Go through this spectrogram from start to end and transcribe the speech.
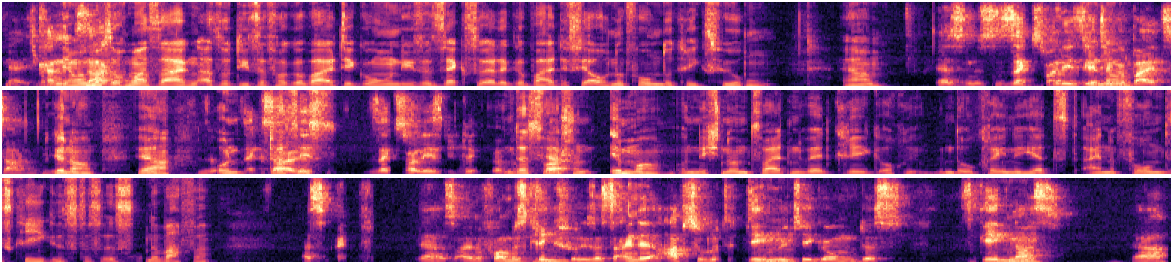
ja, ich kann ja, man sagen, muss auch mal sagen, also diese Vergewaltigung und diese sexuelle Gewalt ist ja auch eine Form der Kriegsführung. Ja, ja, es ist eine sexualisierte genau. Gewalt, sagen wir. Genau, ja. Und das ist. Sexualisierte Und das war ja. schon immer und nicht nur im Zweiten Weltkrieg, auch in der Ukraine jetzt, eine Form des Krieges. Das ist eine Waffe. Das ist ja, das ist eine Form des Kriegs. Mhm. Das ist eine absolute Demütigung mhm. des, des, Gegners. Mhm. Ja,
